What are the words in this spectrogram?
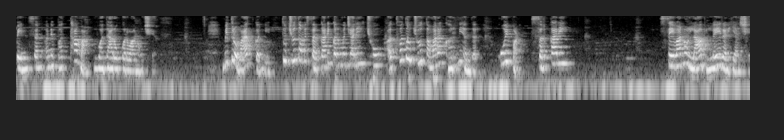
પેન્શન અને ભથ્થામાં વધારો કરવાનો છે. મિત્રો, વાત કરીએ તો જો તમે સરકારી કર્મચારી છો અથવા તો જો તમારા ઘરની અંદર કોઈ પણ સરકારી સેવાનો લાભ લઈ રહ્યા છે,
